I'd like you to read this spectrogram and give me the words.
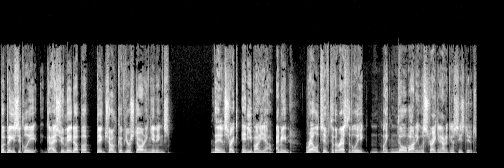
But basically, guys who made up a big chunk of your starting innings, they didn't strike anybody out. I mean, relative to the rest of the league, like nobody was striking out against these dudes.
